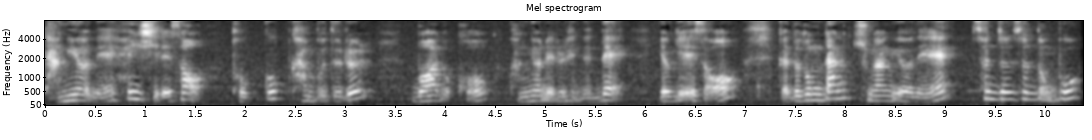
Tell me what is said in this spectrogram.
당위원회 회의실에서 독급 간부들을 모아놓고 광년회를 했는데 여기에서 그러니까 노동당 중앙위원회 선전선동부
